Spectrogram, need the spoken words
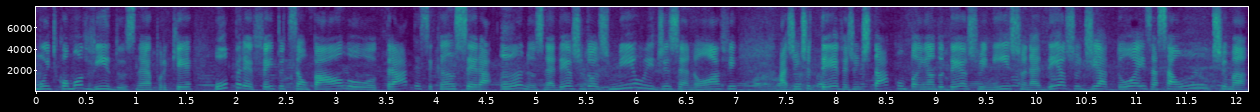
muito comovidos, né, porque o prefeito de São Paulo Paulo trata esse câncer há anos, né? Desde 2019. A gente teve, a gente está acompanhando desde o início, né? Desde o dia 2, essa última,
